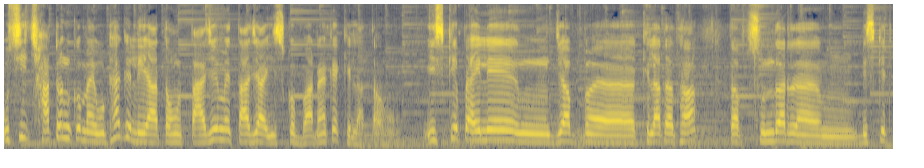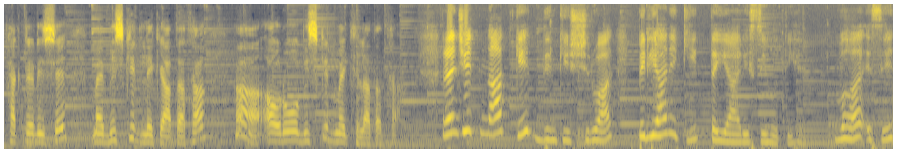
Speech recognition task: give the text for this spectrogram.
उसी छाटन को मैं उठा के ले आता हूँ, ताज़े में ताज़ा इसको बना के खिलाता हूँ। इसके पहले जब खिलाता था, तब सुंदर बिस्किट फैक्ट्री से मैं बिस्किट लेके आता था हाँ और वो बिस्किट मैं खिलाता था। रंजीत नाथ के दिन की शुरुआत बिरयानी की तैयारी से होती है। वह इसे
